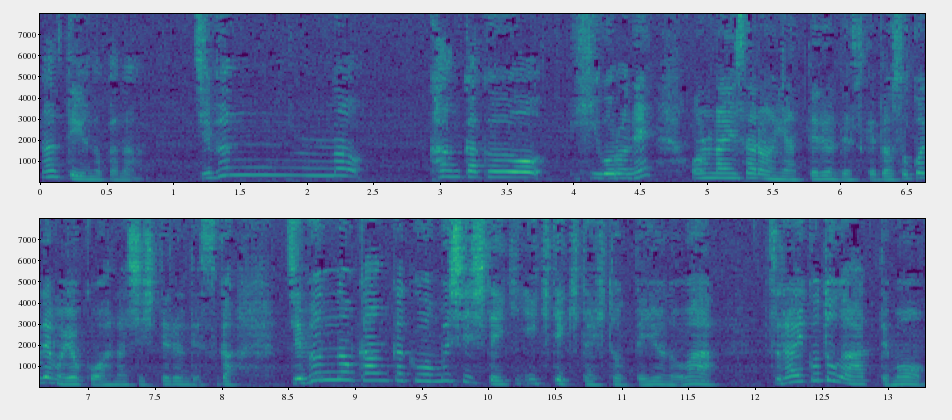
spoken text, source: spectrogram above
何、ー、て言うのかな自分の感覚を日頃ねオンラインサロンやってるんですけどそこでもよくお話ししてるんですが自分の感覚を無視して生き生きてきた人っていうのは辛いことがあっても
